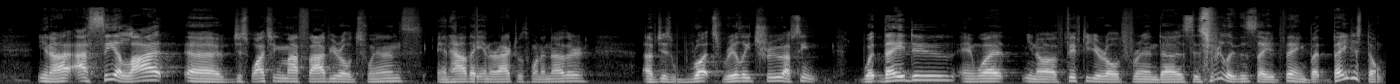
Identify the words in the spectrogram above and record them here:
you know, I, I see a lot uh, just watching my five year old twins and how they interact with one another of just what's really true. I've seen what they do and what, you know, a 50 year old friend does is really the same thing, but they just don't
